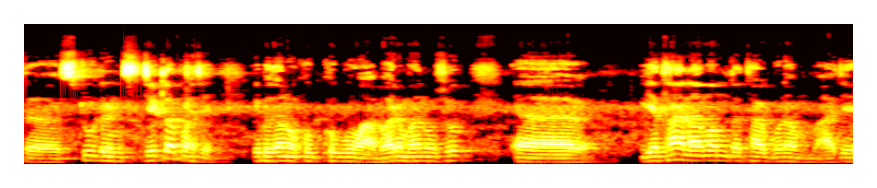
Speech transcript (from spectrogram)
the students જેટલા પણ છે, એ બધાનો ખૂબ ખૂબ હું આભાર માનું છું. યથા નામમ તથા ગુણમ. આજે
